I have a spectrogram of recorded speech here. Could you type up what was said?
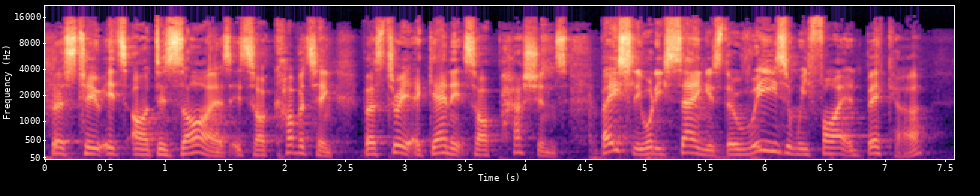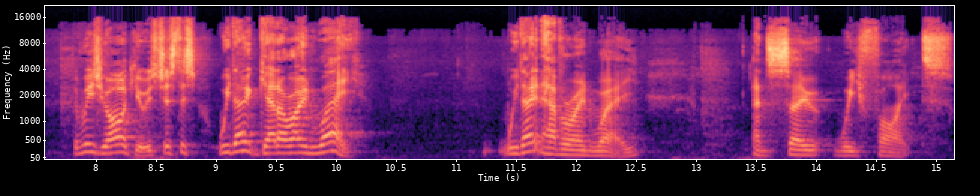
Verse 2, it's our desires, it's our coveting. Verse 3, again, it's our passions. Basically, what he's saying is the reason we fight and bicker, the reason you argue is just this we don't get our own way. We don't have our own way, and so we fight.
